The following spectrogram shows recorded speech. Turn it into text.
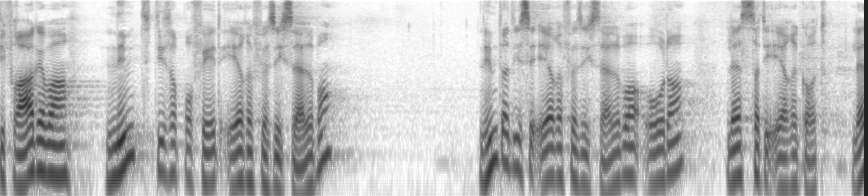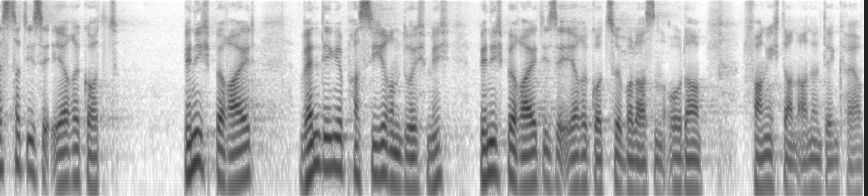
die Frage war, nimmt dieser Prophet Ehre für sich selber? Nimmt er diese Ehre für sich selber oder lässt er die Ehre Gott? Lässt er diese Ehre Gott? Bin ich bereit, wenn Dinge passieren durch mich, bin ich bereit, diese Ehre Gott zu überlassen? Oder fange ich dann an und denke, ja,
